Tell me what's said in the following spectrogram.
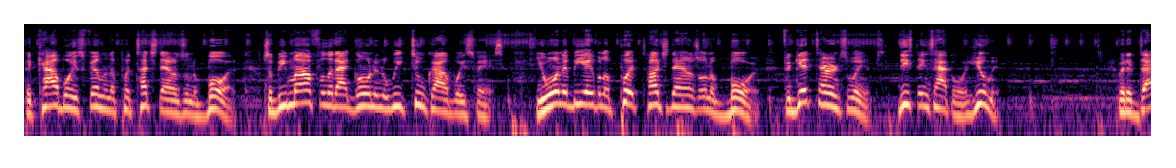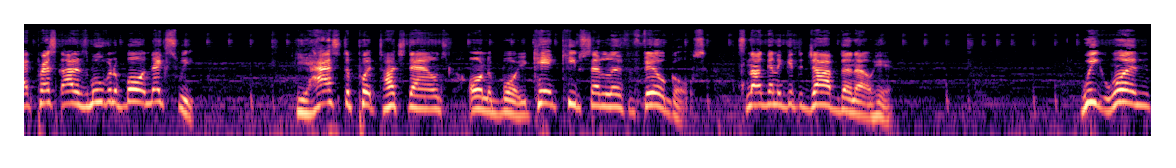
the Cowboys failing to put touchdowns on the board. So be mindful of that going into week two, Cowboys fans. You want to be able to put touchdowns on the board. Forget Terrence Williams. These things happen. We're human. But if Dak Prescott is moving the ball next week, he has to put touchdowns on the board. You can't keep settling for field goals. It's not going to get the job done out here. Week one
